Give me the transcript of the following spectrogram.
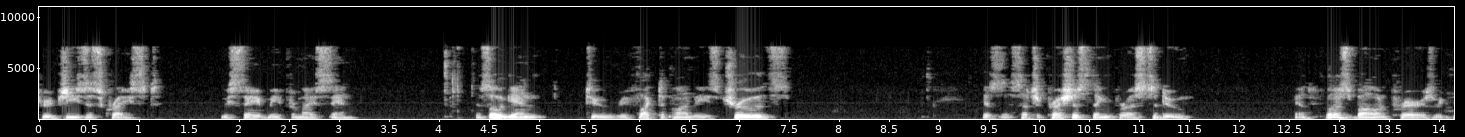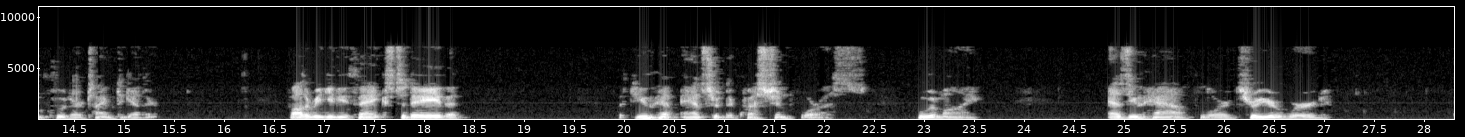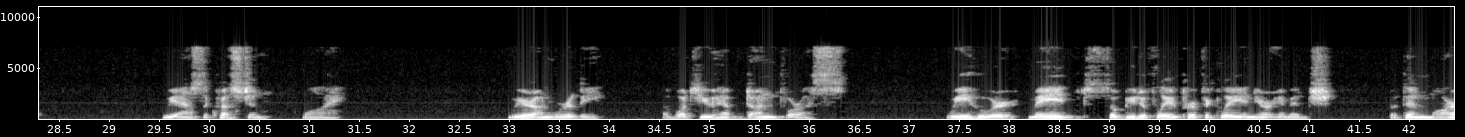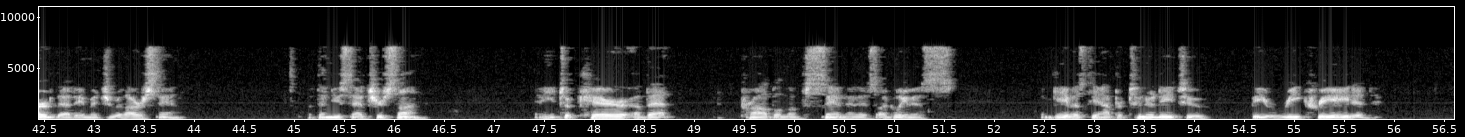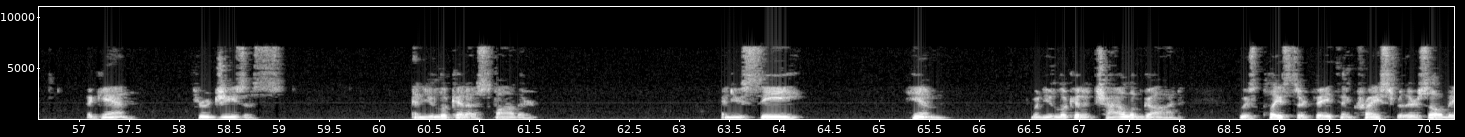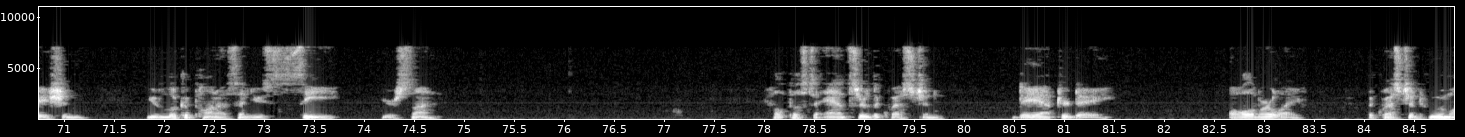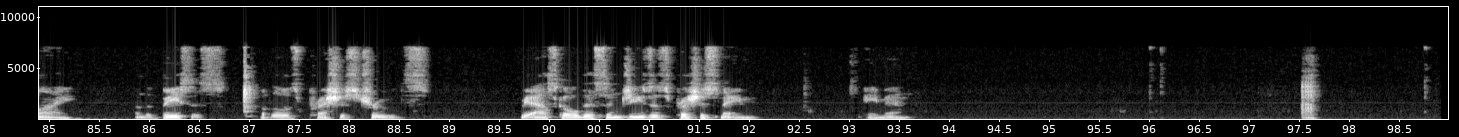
through Jesus Christ, who saved me from my sin. And so again, to reflect upon these truths is such a precious thing for us to do. And let us bow in prayer as we conclude our time together. Father, we give you thanks today that, that you have answered the question for us. Who am I? As you have, Lord, through your word, we ask the question, why? We are unworthy of what you have done for us. We who were made so beautifully and perfectly in your image, but then marred that image with our sin. But then you sent your son, and he took care of that problem of sin and its ugliness, and gave us the opportunity to be recreated again through Jesus. And you look at us, Father, and you see him when you look at a child of God who has placed their faith in Christ for their salvation, you look upon us and you see your Son. Help us to answer the question day after day, all of our life, the question, Who am I? on the basis of those precious truths. We ask all this in Jesus' precious name. Amen.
